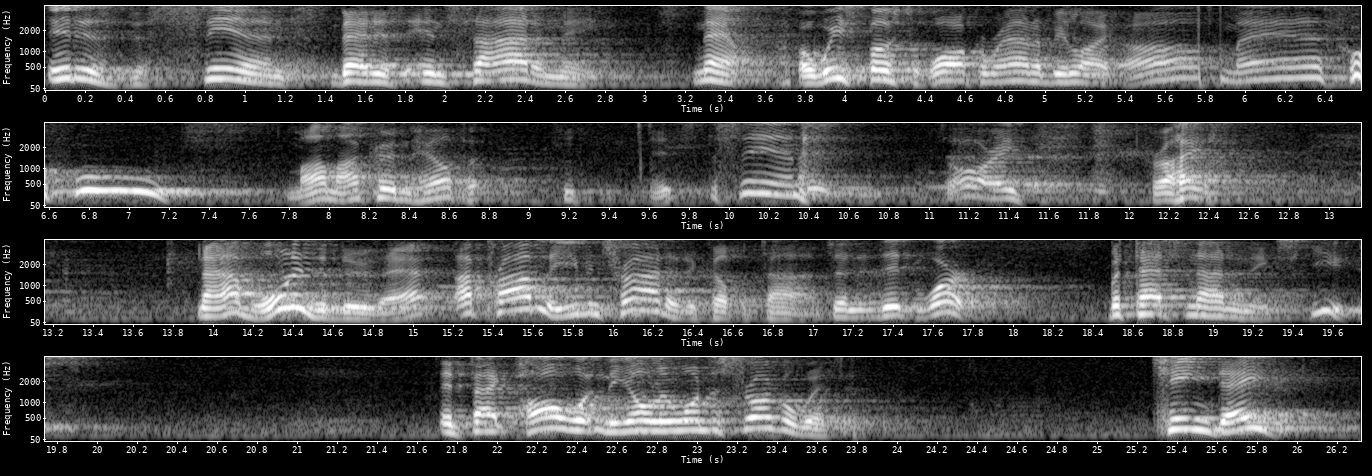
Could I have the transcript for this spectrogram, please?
It is the sin that is inside of me. Now, are we supposed to walk around and be like, oh man, mom, I couldn't help it. it's the sin. Sorry, right? Now, I've wanted to do that. I probably even tried it a couple times and it didn't work. But that's not an excuse. In fact, Paul wasn't the only one to struggle with it. King David,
